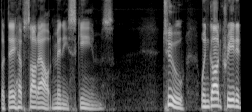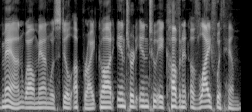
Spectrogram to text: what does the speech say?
but they have sought out many schemes." 2. When God created man, while man was still upright, God entered into a covenant of life with him.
